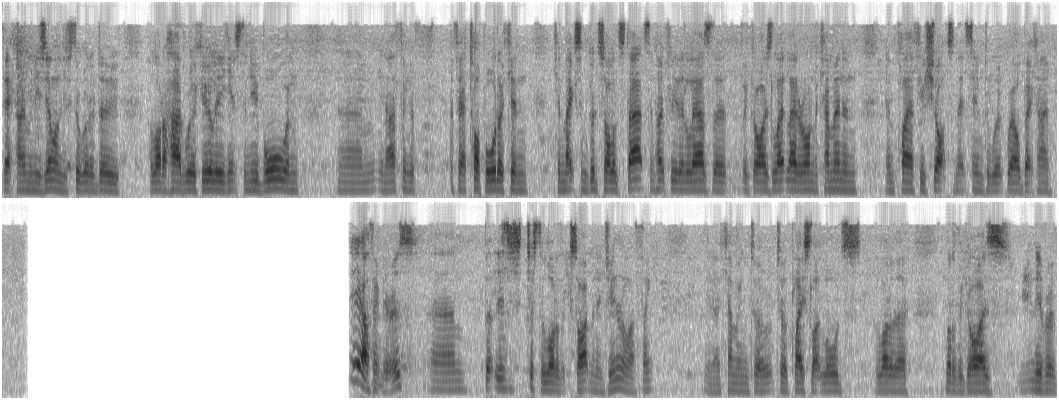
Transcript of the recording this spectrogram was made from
back home in New Zealand. You've still got to do a lot of hard work early against the new ball, and um, you know, I think if, if our top order can can make some good solid starts, then hopefully that allows the, the guys late, later on to come in and, and play a few shots, and that seemed to work well back home. Yeah, I think there is, um, but there's just a lot of excitement in general. I think, you know, coming to to a place like Lord's, a lot of the lot of the guys never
